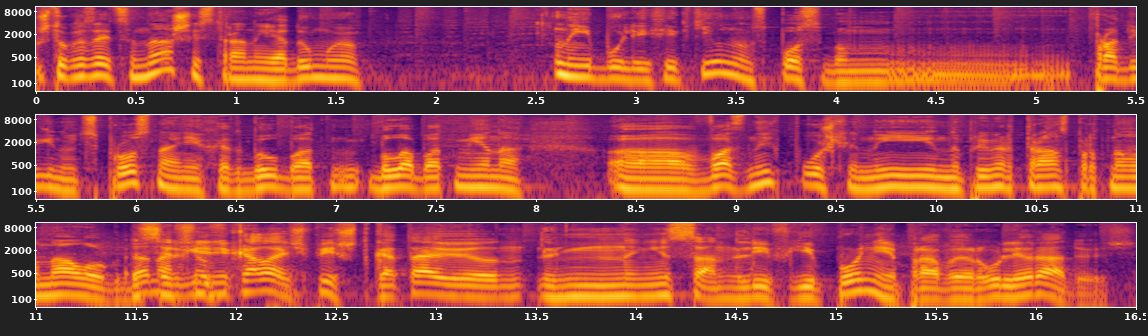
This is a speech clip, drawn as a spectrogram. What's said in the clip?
что касается нашей страны, я думаю, наиболее эффективным способом продвинуть спрос на них это был бы от, была бы отмена э, ввозных пошлин и, например, транспортного налога. Да, Сергей все... Николаевич пишет, катаю на Nissan Leaf Японии, правый руль и радуюсь.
